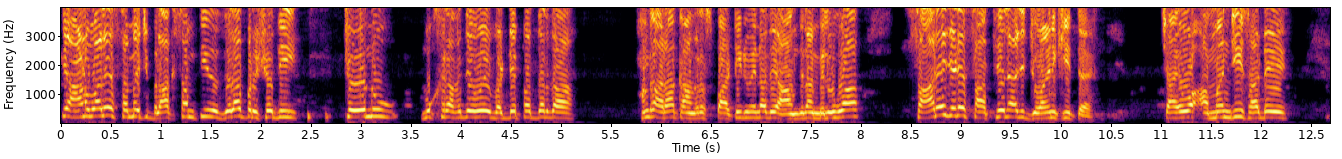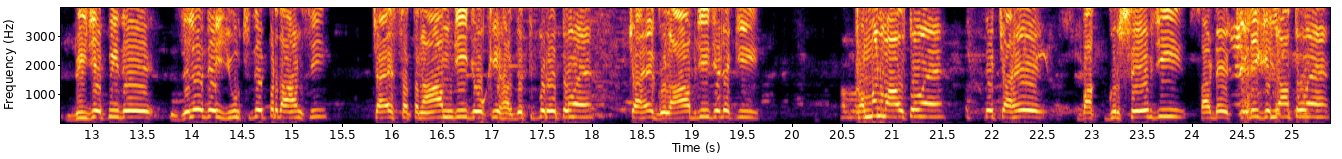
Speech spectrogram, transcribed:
ਤੇ ਆਉਣ ਵਾਲੇ ਸਮੇਂ 'ਚ ਬਲਾਕ ਸੰਮਤੀ ਤੇ ਜ਼ਿਲ੍ਹਾ ਪਰਿਸ਼ਦ ਦੀ ਚੋਣ ਨੂੰ ਮੁੱਖ ਰੱਖਦੇ ਹੋਏ ਵੱਡੇ ਪੱਧਰ ਦਾ ਹੰਗਾਰਾ ਕਾਂਗਰਸ ਪਾਰਟੀ ਨੂੰ ਇਹਨਾਂ ਦੇ ਆਉਣ ਦੇ ਨਾਲ ਮਿਲੂਗਾ। ਸਾਰੇ ਜਿਹੜੇ ਸਾਥੀਆਂ ਨੇ ਅੱਜ ਜੁਆਇਨ ਕੀਤਾ ਚਾਹੇ ਉਹ ਅਮਨ ਜੀ ਸਾਡੇ ਬੀਜੇਪੀ ਦੇ ਜ਼ਿਲ੍ਹੇ ਦੇ ਯੂਥ ਦੇ ਪ੍ਰਧਾਨ ਸੀ, ਚਾਹੇ ਸਤਨਾਮ ਜੀ ਜੋ ਕਿ ਹਰਦਿੱਤਪੁਰੇ ਤੋਂ ਹੈ, ਚਾਹੇ ਗੁਲਾਬ ਜੀ ਜਿਹੜੇ ਕਿ ਚੰਮਨਵਾਲ ਤੋਂ ਹੈ ਤੇ ਚਾਹੇ ਬਕ- ਗੁਰਸੇਵ ਜੀ ਸਾਡੇ ਕਿਹੜੀ ਗਿੱਲਾਂ ਤੋਂ ਹੈ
